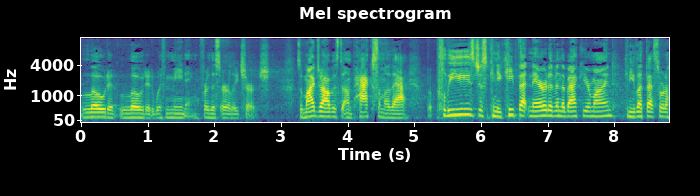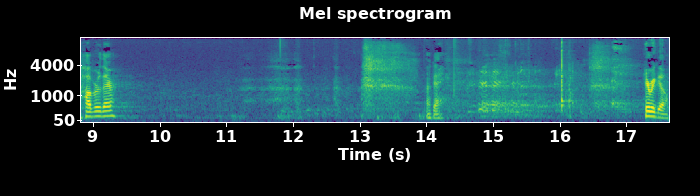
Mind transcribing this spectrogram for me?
loaded, loaded with meaning for this early church. So my job is to unpack some of that, but please just can you keep that narrative in the back of your mind? Can you let that sort of hover there? Okay. Here we go.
